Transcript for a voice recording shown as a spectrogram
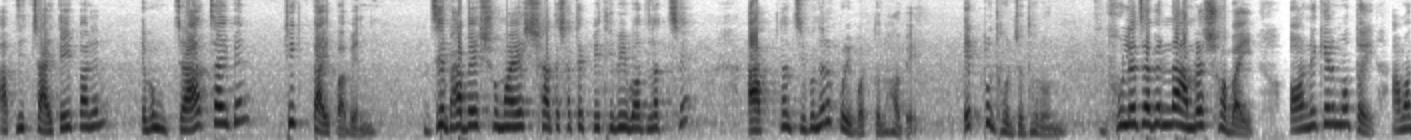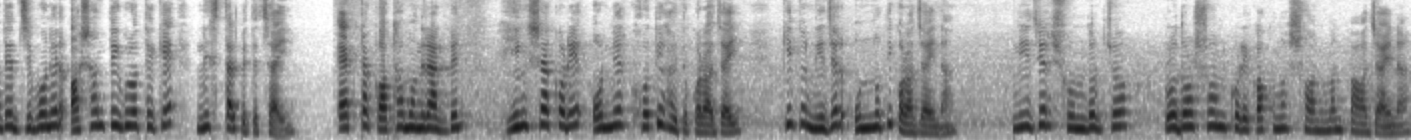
আপনি চাইতেই পারেন এবং যা চাইবেন ঠিক তাই পাবেন। যেভাবে সময়ের সাথে সাথে পৃথিবী বদলাচ্ছে, আপনার জীবনেরও পরিবর্তন হবে। একটু ধৈর্য ধরুন। ভুলে যাবেন না আমরা সবাই। অনেকের মতোই আমাদের জীবনের অশান্তিগুলো থেকে নিস্তার পেতে চাই। একটা কথা মনে রাখবেন, হিংসা করে অন্যের ক্ষতি হয়তো করা যায়, কিন্তু নিজের উন্নতি করা যায় না। নিজের সৌন্দর্য প্রদর্শন করে কখনো সম্মান পাওয়া যায় না।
